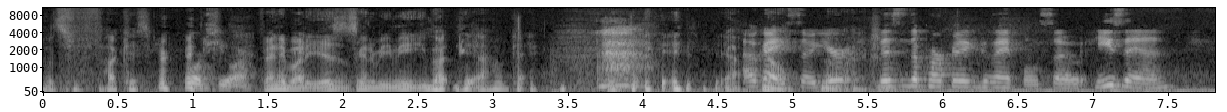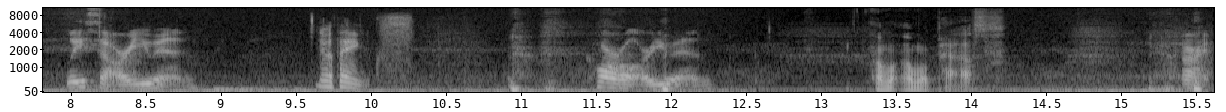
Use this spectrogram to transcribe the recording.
Let's fuck it. Of course you are. if anybody is, it's going to be me. But yeah, okay. yeah. Okay, no, so you're. actually. this is the perfect example. So he's in. Lisa, are you in? No thanks. Carl, are you in? I'm, I'm a pass. All right.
